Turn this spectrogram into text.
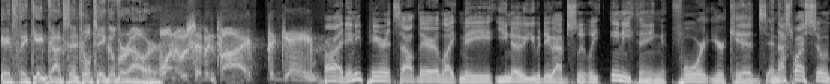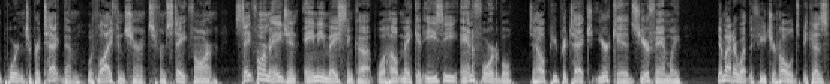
It's the Gamecock Central Takeover Hour. 1075, the game. All right, any parents out there like me, you know you would do absolutely anything for your kids, and that's why it's so important to protect them with life insurance from State Farm. State Farm agent Amy Mason Cup will help make it easy and affordable to help you protect your kids, your family, no matter what the future holds, because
